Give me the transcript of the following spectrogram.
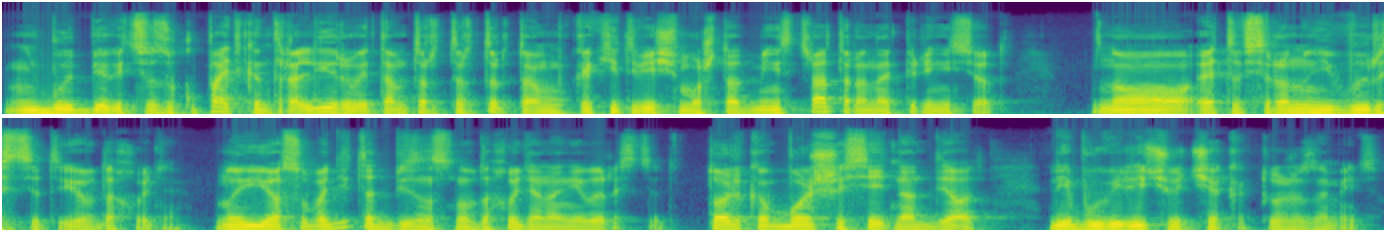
Будет бегать все закупать, контролировать, там, тар -тар -тар, там какие-то вещи, может, администратор она перенесет. Но это все равно не вырастет ее в доходе. Ну, ее освободит от бизнеса, но в доходе она не вырастет. Только больше сеть надо делать. Либо увеличивать чек, как ты уже заметил.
